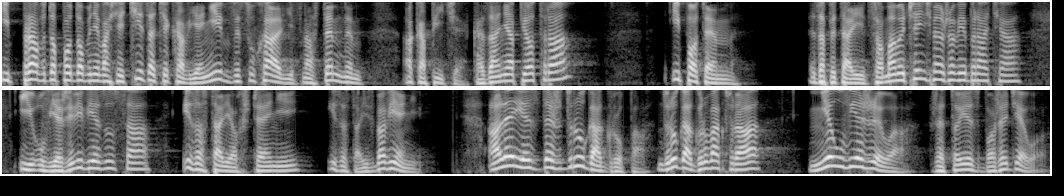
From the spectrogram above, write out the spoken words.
i prawdopodobnie właśnie ci zaciekawieni wysłuchali w następnym akapicie kazania Piotra, i potem zapytali, co mamy czynić, mężowie bracia? I uwierzyli w Jezusa, i zostali ochrzczeni, i zostali zbawieni. Ale jest też druga grupa, druga grupa, która nie uwierzyła, że to jest Boże dzieło.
